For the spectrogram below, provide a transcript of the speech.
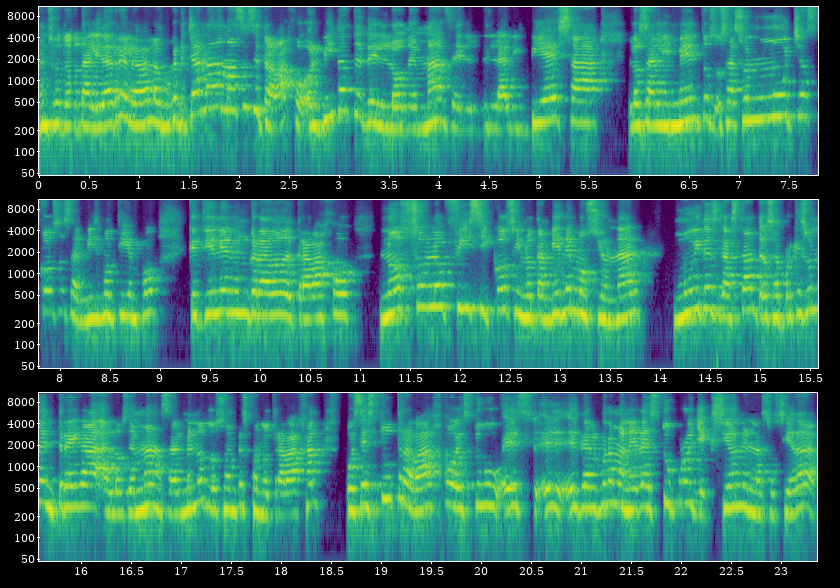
en su totalidad relegada a las mujeres. Ya nada más ese trabajo, olvídate de lo demás, de, la limpieza, los alimentos, o sea, son muchas cosas al mismo tiempo que tienen un grado de trabajo no solo físico, sino también emocional muy desgastante, o sea, porque es una entrega a los demás, al menos los hombres cuando trabajan, pues es tu trabajo, es tu, es, de alguna manera es tu proyección en la sociedad.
